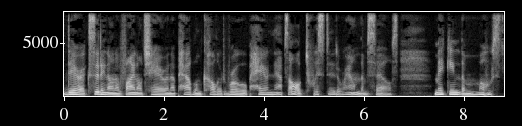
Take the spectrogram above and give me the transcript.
Derek sitting on a vinyl chair in a pablum colored robe, hair naps all twisted around themselves making the most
